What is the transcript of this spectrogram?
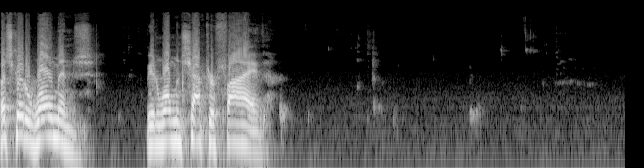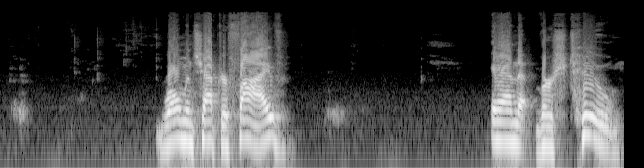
Let's go to Romans. Be in Romans chapter five. Romans chapter 5 and verse 2.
